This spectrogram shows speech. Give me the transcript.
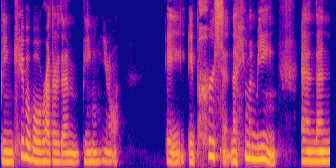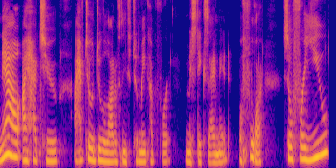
being capable rather than being, you know, a, a person, a human being. And then now I had to, I have to do a lot of things to make up for mistakes I made before. So for you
